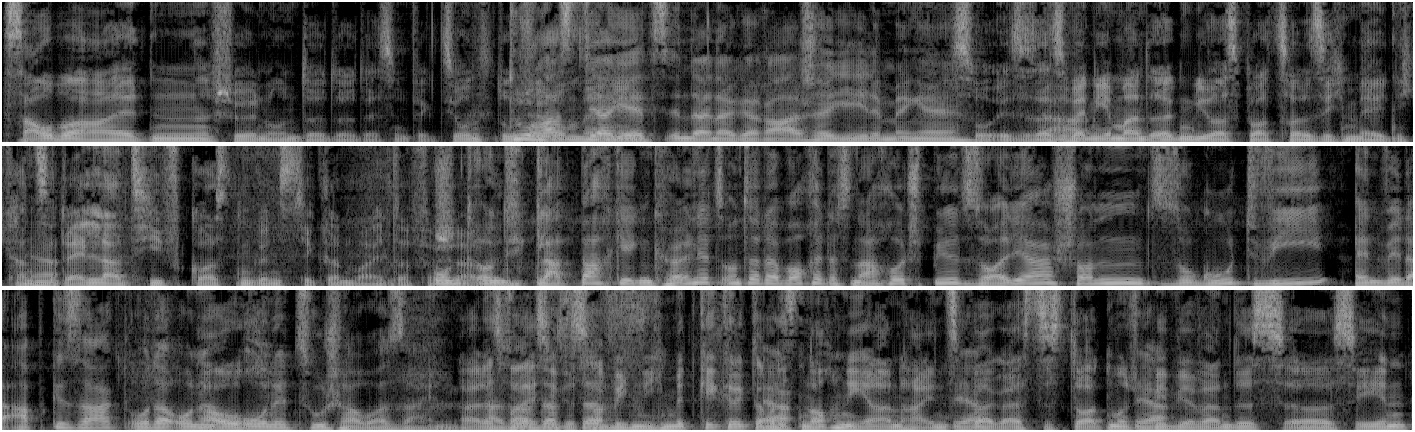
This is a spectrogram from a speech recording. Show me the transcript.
sauber halten, schön unter der Desinfektionsdusche Du hast ja rumhängen. jetzt in deiner Garage jede Menge. so ist es. Also wenn jemand irgendwie was braucht, soll er sich melden. Ich kann es Ja. relativ kostengünstig dann weiter Und, verschaffen. und Gladbach gegen Köln jetzt unter der Woche, das Nachholspiel soll ja schon so gut wie entweder abgesagt oder ohne, Auch. ohne Zuschauer sein. Ja, das Also weiß ich, das habe ich nicht mitgekriegt, aber Ja. das ist noch näher an Heinsberg Ja. als das Dortmund-Spiel. Ja. Wir werden das äh, sehen.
